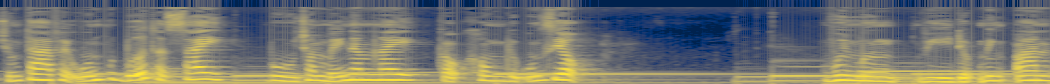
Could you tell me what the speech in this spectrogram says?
chúng ta phải uống một bữa thật say, bù cho mấy năm nay cậu không được uống rượu. Vui mừng vì được minh oan,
